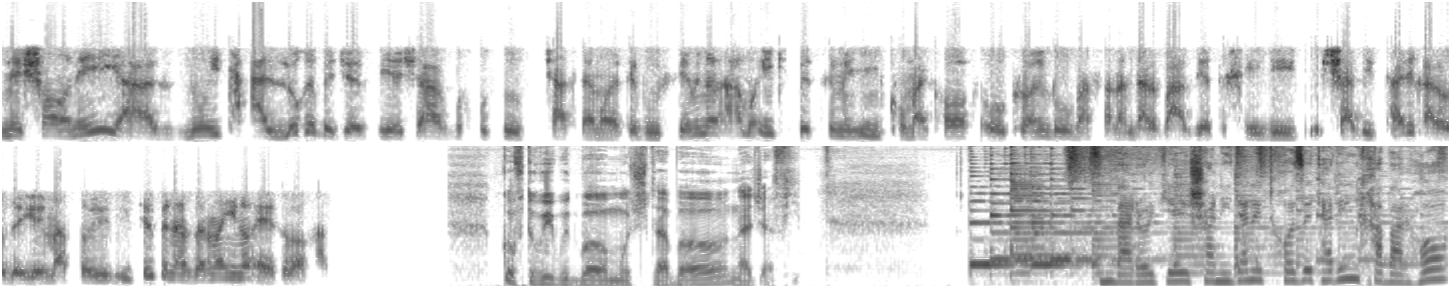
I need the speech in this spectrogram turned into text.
نشانه ای از نوعی تعلق به جبهه شرق به خصوص چتر حمایت روسیه می‌دونم اما اینکه بتونه این کمک ها اوکراین رو مثلا در وضعیت خیلی شدیدتری قرار ده یا مسائل به نظر من اینا اقراق هست. گفتگوی بود با مجتبا نجفی برای شنیدن تازه ترین خبرها،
